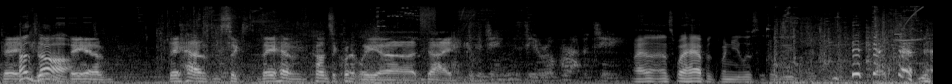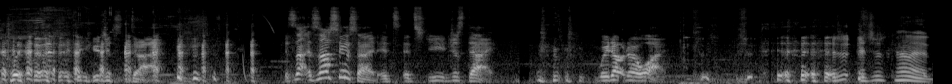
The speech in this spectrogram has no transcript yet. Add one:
They, Huzzah! they have, they have, they have consequently uh, died. Exiting zero gravity. uh, that's what happens when you listen to Weezer. you just die. it's not, it's not suicide. It's, it's you just die. we don't know why. It just, it just kind of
